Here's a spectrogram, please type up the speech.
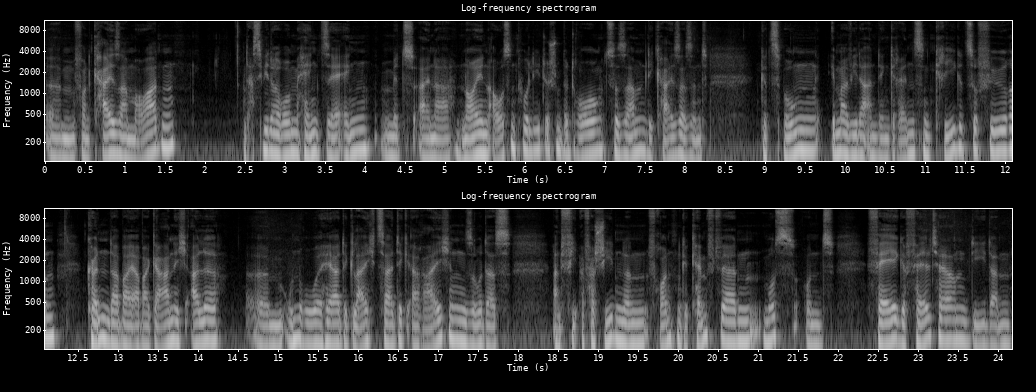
ähm, von Kaisermorden. Das wiederum hängt sehr eng mit einer neuen außenpolitischen Bedrohung zusammen. Die Kaiser sind gezwungen, immer wieder an den Grenzen Kriege zu führen, können dabei aber gar nicht alle ähm, Unruheherde gleichzeitig erreichen, so dass an verschiedenen Fronten gekämpft werden muss und fähige Feldherren, die dann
